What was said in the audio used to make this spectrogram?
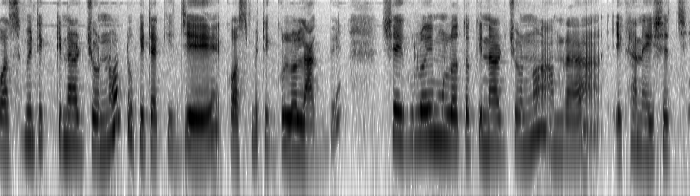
কসমেটিক কেনার জন্য, টুকিটাকি যে কসমেটিকগুলো লাগবে, সেইগুলোই মূলত কেনার জন্য আমরা এখানে এসেছি।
